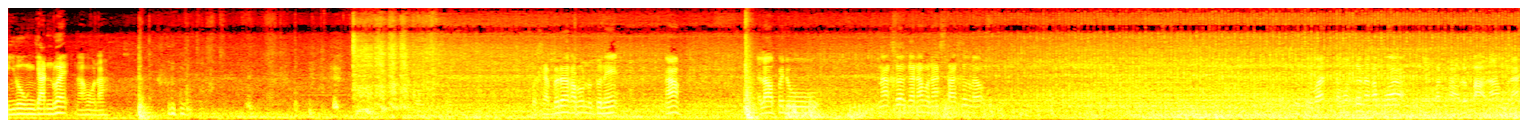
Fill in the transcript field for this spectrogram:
มีลุงยันด้วยนะครับผมนะเปิดแคปไปด้วยครับผมดูตัวนี้ เอาเดี๋ยวเราไปดูหน้าเครื่องกันนะผมนะ สตาร์ทเครื่องแล้วดูสิว่าจะมาเครื่องนะครับว่ามีควันขาวหรือเปล่านะผมนะ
